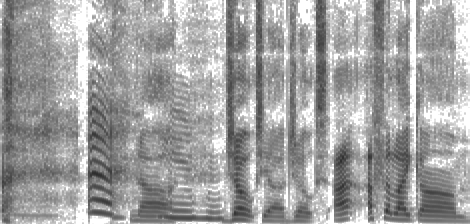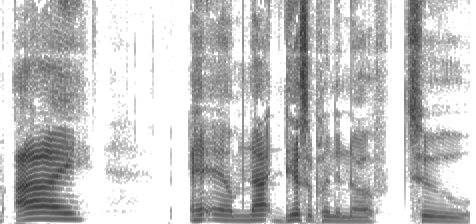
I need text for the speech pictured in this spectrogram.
nah. Mhm. jokes y'all jokes i i feel like um i am not disciplined enough to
